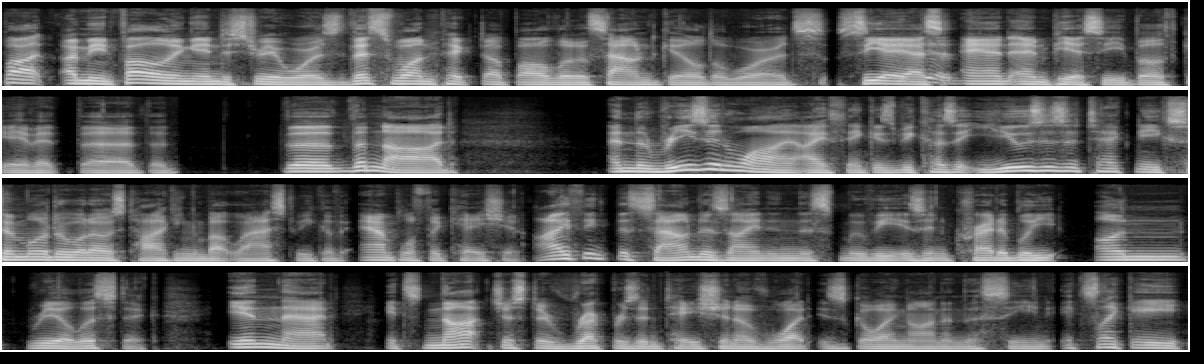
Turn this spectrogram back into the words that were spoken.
but I mean, following industry awards, this one picked up all the Sound Guild awards. CAS and MPSE both gave it the the the the nod. And the reason why I think is because it uses a technique similar to what I was talking about last week of amplification. I think the sound design in this movie is incredibly unrealistic in that it's not just a representation of what is going on in the scene. It's like a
